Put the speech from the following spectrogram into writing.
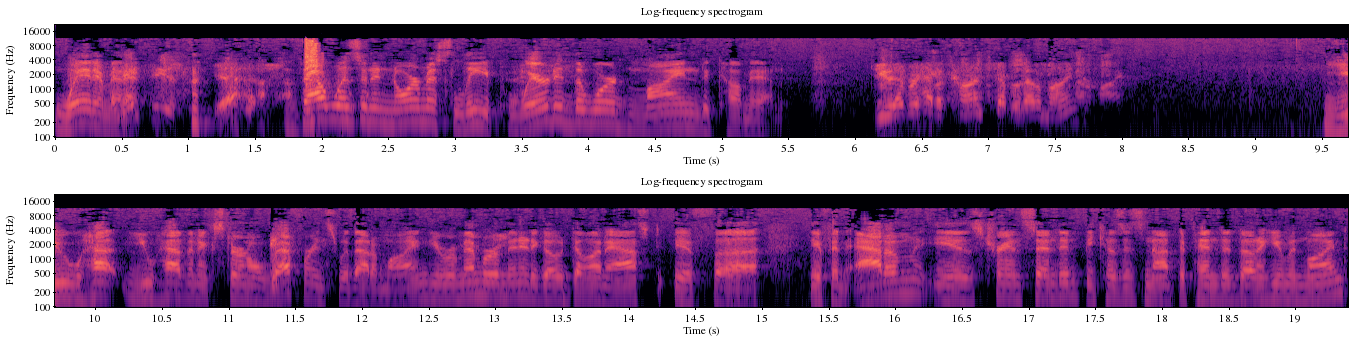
Wait a minute. atheist, yes. That was an enormous leap. Where did the word mind come in? Do you ever have a concept without a mind? You have you have an external reference without a mind. You remember a minute ago, Don asked if uh, if an atom is transcendent because it's not dependent on a human mind.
